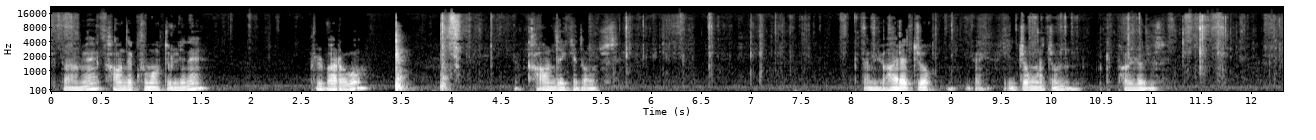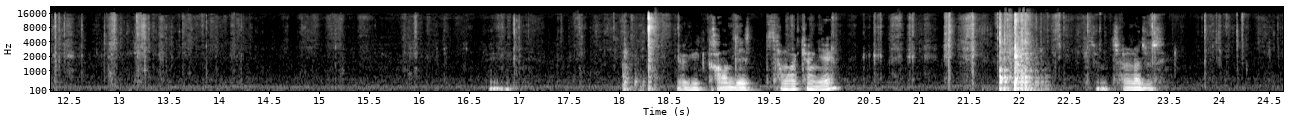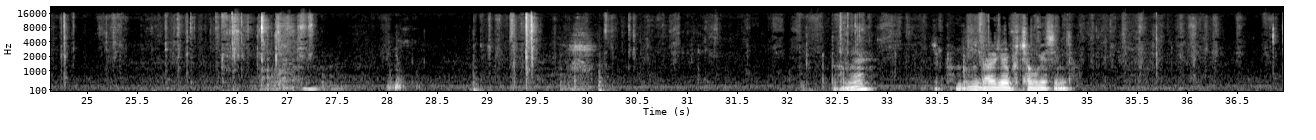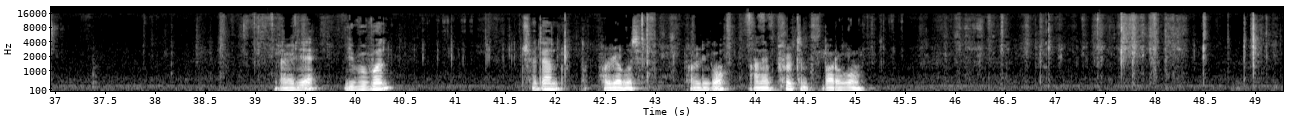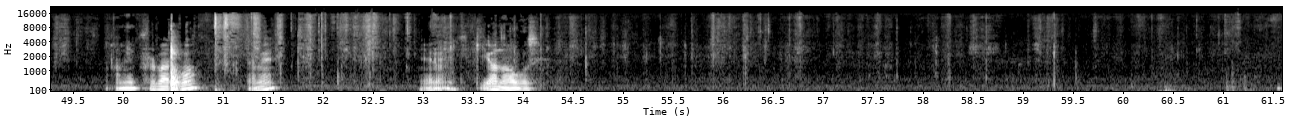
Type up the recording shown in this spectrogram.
그 가운데 구멍 뚫리네. 풀 바르고 가운데 이렇게 넣어주세요. 그 다음에 아래쪽 이쪽만 좀 벌려주세요. 여기 가운데 삼각형에 좀 잘라주세요 그다음에 이제 한번 날개를 붙여보겠습니다. 날개 이 부분 최대한 벌려보세요. 벌리고 안에 풀 듬뿍 바르고 안에 풀 바르고 그다음에 얘를 끼워 넣어보세요.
